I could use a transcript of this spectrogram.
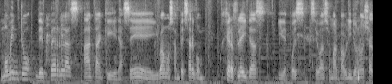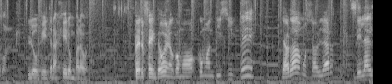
Momento de perlas ataqueras, ¿eh? y vamos a empezar con Gerfleitas y después se va a sumar Pablito Noya con lo que trajeron para hoy. Perfecto, bueno, como, como anticipé, la verdad vamos a hablar del Al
